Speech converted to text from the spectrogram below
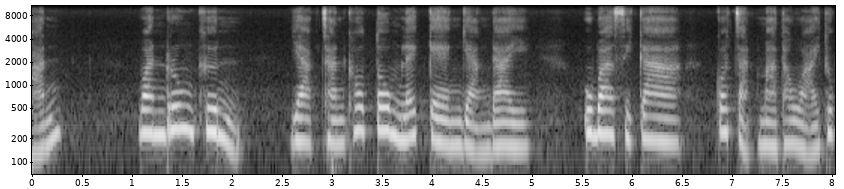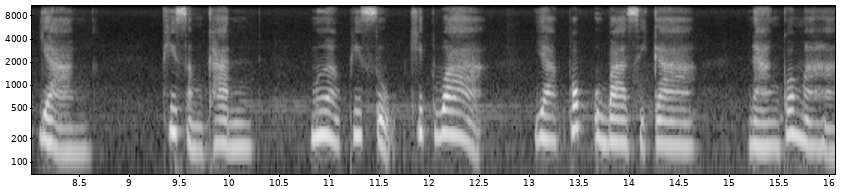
าน วันรุ่งขึ้น อยากฉันข้าวต้มและแกงอย่างใด อุบาสิกาก็จัดมาถวายทุกอย่าง ที่สำคัญ เมื่อพิสุคิดว่า อยากพบอุบาสิกา นางก็มาหา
